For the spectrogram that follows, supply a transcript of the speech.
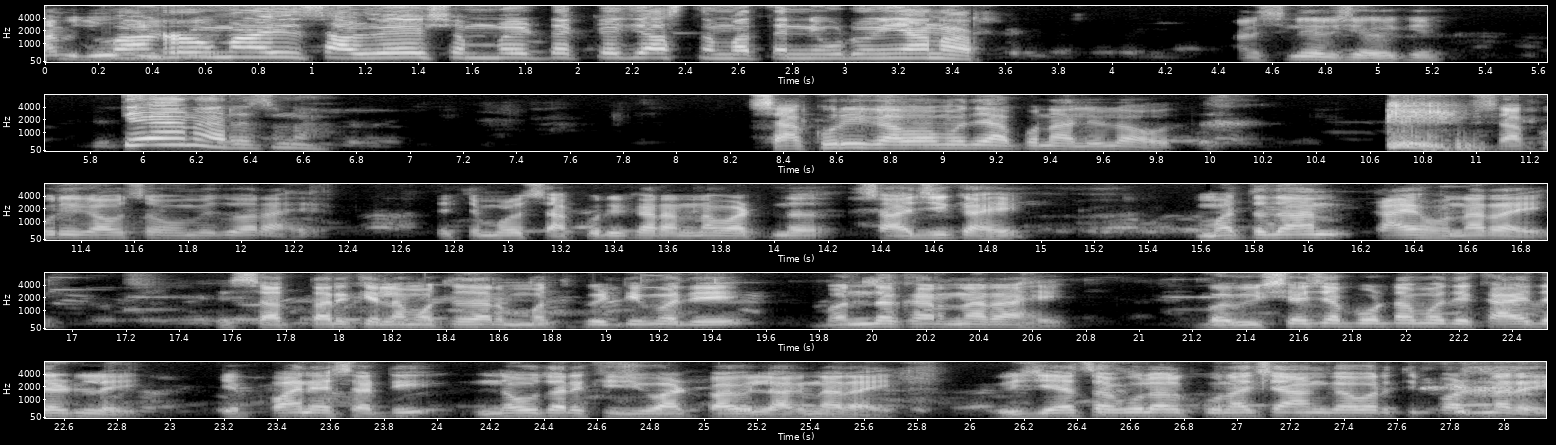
आम्ही दोघी पांडुरंग साळवे शंभर टक्के जास्त मतांनी निवडून येणार. आणि स्नेहल शेळके? ते येणारच ना. साकुरी गावामध्ये आपण आलेलो आहोत. साकुरी गावचा उमेदवार आहे. त्याच्यामुळे साकुरीकरांना वाटणं साहजिक आहे. मतदान काय होणार आहे? हे सात तारखेला मतदार मतपेटीमध्ये बंद करणार आहे. भविष्याच्या पोटामध्ये काय दडलंय हे पाहण्यासाठी नऊ तारखेची वाट पाहावी लागणार आहे. विजयाचा गुलाल कुणाच्या अंगावरती पडणार आहे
